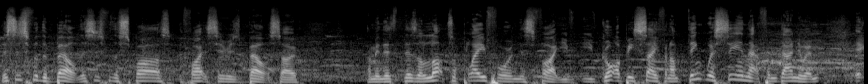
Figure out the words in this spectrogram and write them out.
this is for the belt. This is for the Sparta Fight Series belt. So, I mean, there's, there's a lot to play for in this fight. You've, you've got to be safe, and I think we're seeing that from Daniel. It, it,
